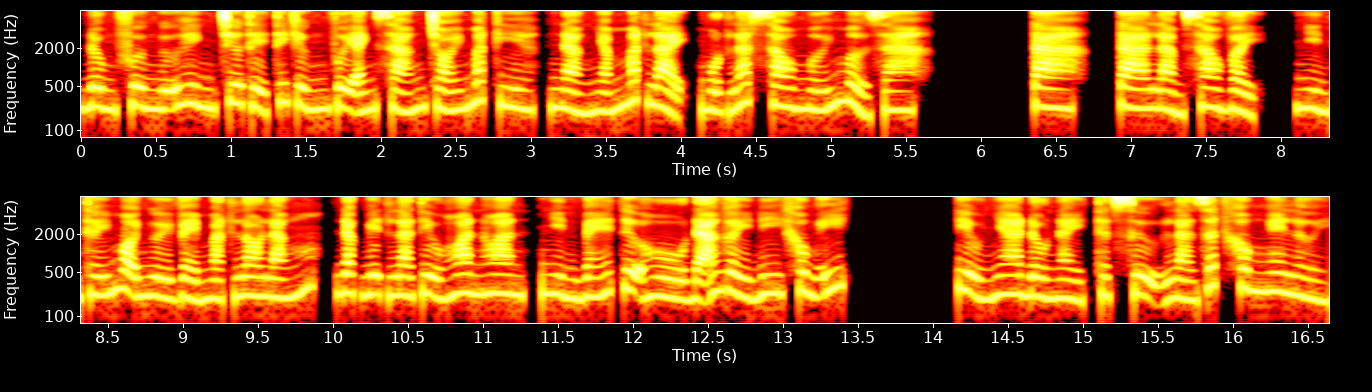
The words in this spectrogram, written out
Đông Phương Ngữ hình chưa thể thích ứng với ánh sáng chói mắt kia, nàng nhắm mắt lại, một lát sau mới mở ra. Ta, ta làm sao vậy? Nhìn thấy mọi người vẻ mặt lo lắng, đặc biệt là tiểu hoan hoan, nhìn bé tựa hồ đã gầy đi không ít. Tiểu nha đầu này thật sự là rất không nghe lời.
